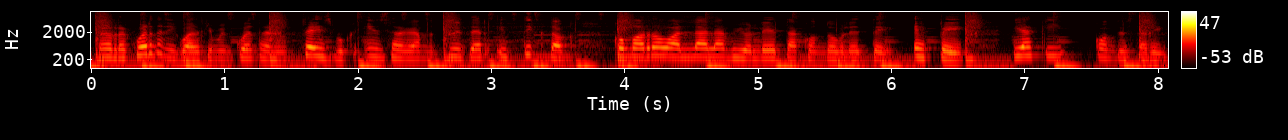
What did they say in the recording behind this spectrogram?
pero recuerden igual que me encuentran en Facebook, Instagram, Twitter y TikTok como arroba lalavioleta con doble T EP y aquí contestaré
